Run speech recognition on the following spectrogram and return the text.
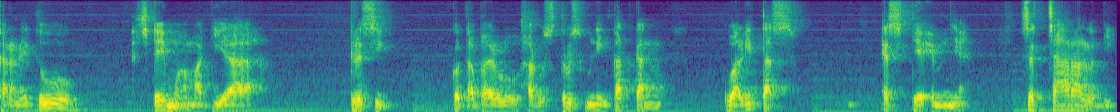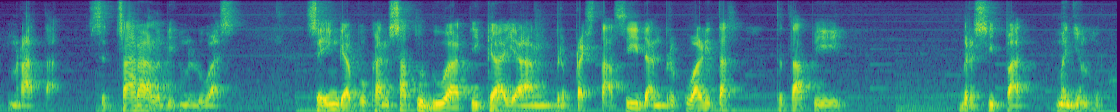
Karena itu SD Muhammadiyah Gresik Kota Baru harus terus meningkatkan kualitas SDM-nya secara lebih merata, secara lebih meluas. Sehingga bukan satu, dua, tiga yang berprestasi dan berkualitas, tetapi bersifat menyeluruh.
